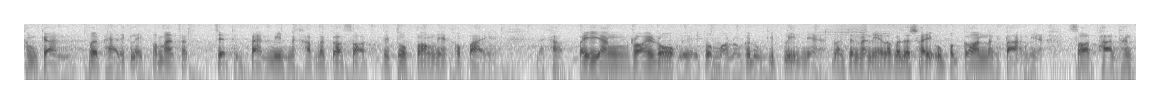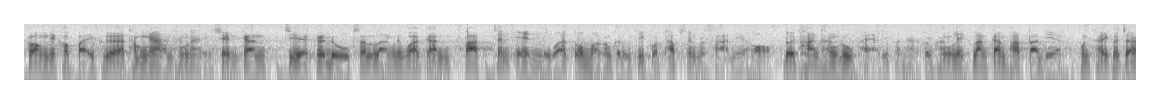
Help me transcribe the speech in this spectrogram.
ทำการเปิดแผลเล็กๆ ประมาณสัก 7-8 มิลนะครับ แล้วก็สอดในตัวกล้องเนี่ยเข้าไปนะครับไปยังรอยโรคหรือตัวหมอนรองกระดูกที่ปลิ้นเนี่ยหลังจากนั้นเนี่ยเราก็จะใช้อุปกรณ์ต่างๆเนี่ยสอดผ่านทางกล้องเนี่ยเข้าไปเพื่อทำงานข้างใน เช่น การเจียกระดูกสันหลัง หรือว่าการตัดเส้นเอ็นหรือว่าตัวหมอนรองกระดูกที่กดทับเส้นประสาทเนี่ยออก โดยผ่านทางรูแผลที่ขนาดค่อนข้างเล็ก หลังการผ่าตัดเนี่ยคนไข้ก็จะ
